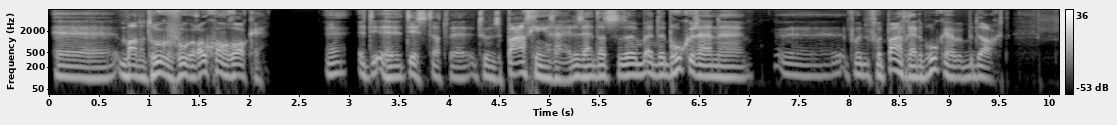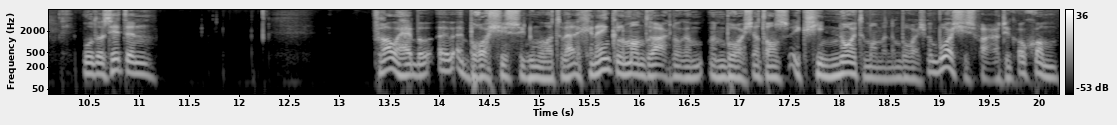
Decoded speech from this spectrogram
eh, mannen droegen vroeger ook gewoon rokken. Eh, het is dat we toen ze paard gingen rijden, zijn dat ze de, de broeken zijn eh, voor, voor het paardrijden broeken hebben bedacht. Maar er zit een. Vrouwen hebben brosjes, ik noem maar wat. Wel, Geen enkele man draagt nog een, een. Althans, ik zie nooit een man met een brosje. Maar brosjes waren natuurlijk ook gewoon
